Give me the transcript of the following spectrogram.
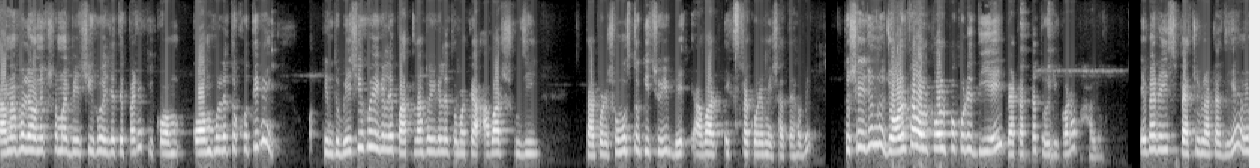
তা না হলে অনেক সময় বেশি হয়ে যেতে পারে, কি কম কম হলে তো ক্ষতি নেই। কিন্তু বেশি হয়ে গেলে, পাতলা হয়ে গেলে তোমাকে আবার সুজি, তারপরে সমস্ত কিছুই আবার এক্সট্রা করে মেশাতে হবে। তো সেই জন্য জলটা অল্প অল্প করে দিয়েই ব্যাটারটা তৈরি করা ভালো। এবার এই স্প্যাচুলাটা দিয়ে আমি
